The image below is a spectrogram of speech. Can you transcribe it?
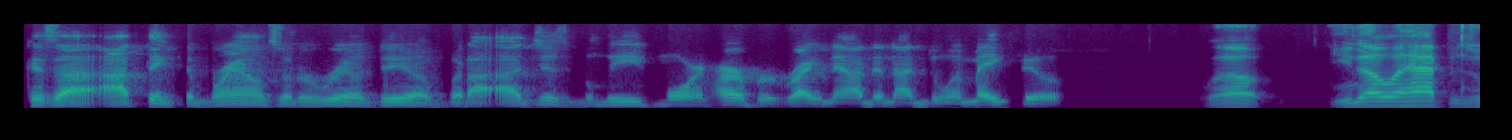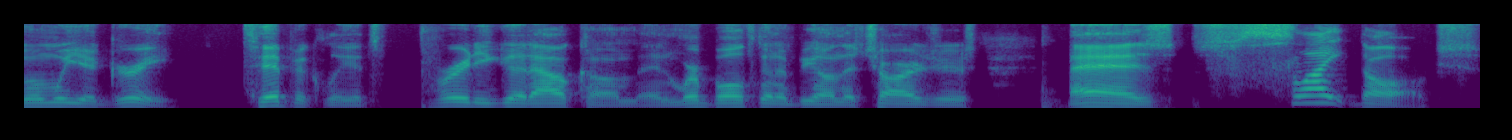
because I, I think the Browns are the real deal. But I, I just believe more in Herbert right now than I do in Mayfield. Well, you know what happens when we agree. Typically, it's pretty good outcome, and we're both going to be on the Chargers as slight dogs.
